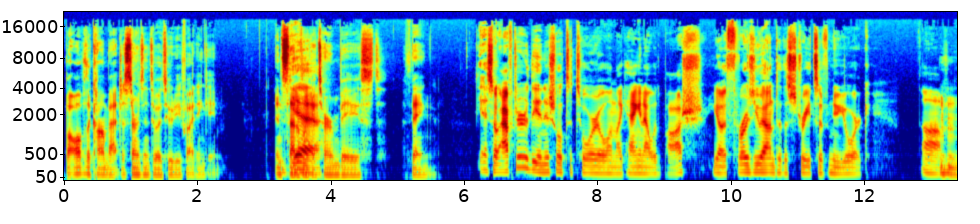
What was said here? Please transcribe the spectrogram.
but all of the combat just turns into a 2D fighting game instead of like a turn based thing. Yeah, so after the initial tutorial and like hanging out with Bosch, you know, it throws you out into the streets of New York. Um hmm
